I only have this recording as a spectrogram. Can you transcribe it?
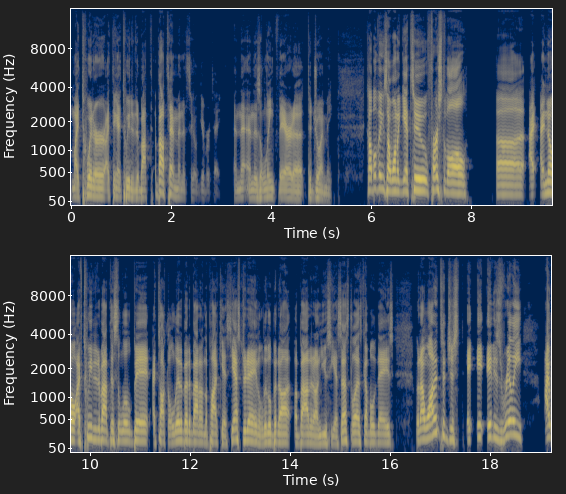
my Twitter. I think I tweeted about about ten minutes ago, give or take. And th- and there's a link there to to join me. A couple things I want to get to. First of all, uh, I, I know I've tweeted about this a little bit. I talked a little bit about it on the podcast yesterday and a little bit on, about it on UCSS the last couple of days. But I wanted to just, it, it, it is really, I,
